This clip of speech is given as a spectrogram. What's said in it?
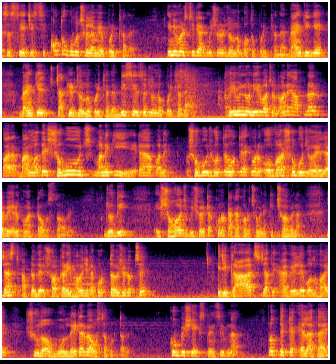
এসএসসি এইচএসসি কতগুলো ছেলে মেয়ে পরীক্ষা দেয়? ইউনিভার্সিটি অ্যাডমিশনের জন্য কত পরীক্ষা দেয়? ব্যাংকিংয়ে ব্যাংকে চাকরির জন্য পরীক্ষা দেয়? বিসিএস এর জন্য পরীক্ষা দেয়? বিভিন্ন নির্বাচন মানে আপনার বাংলাদেশ সবুজ মানে কি? এটা মানে সবুজ হতে হতে একেবারে ওভার সবুজ হয়ে যাবে, এরকম একটা অবস্থা হবে। যদি এই সহজ বিষয়টা কোনো টাকা খরচ হবে না কিচ্ছু হবে না। জাস্ট আপনাদের সরকারিভাবে যেটা করতে হবে সেটা হচ্ছে, এই যে গাছ যাতে অ্যাভেলেবল হয়, সুলভ মূল্যে, এটার ব্যবস্থা করতে হবে। খুব বেশি এক্সপেন্সিভ না, প্রত্যেকটা এলাকায়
